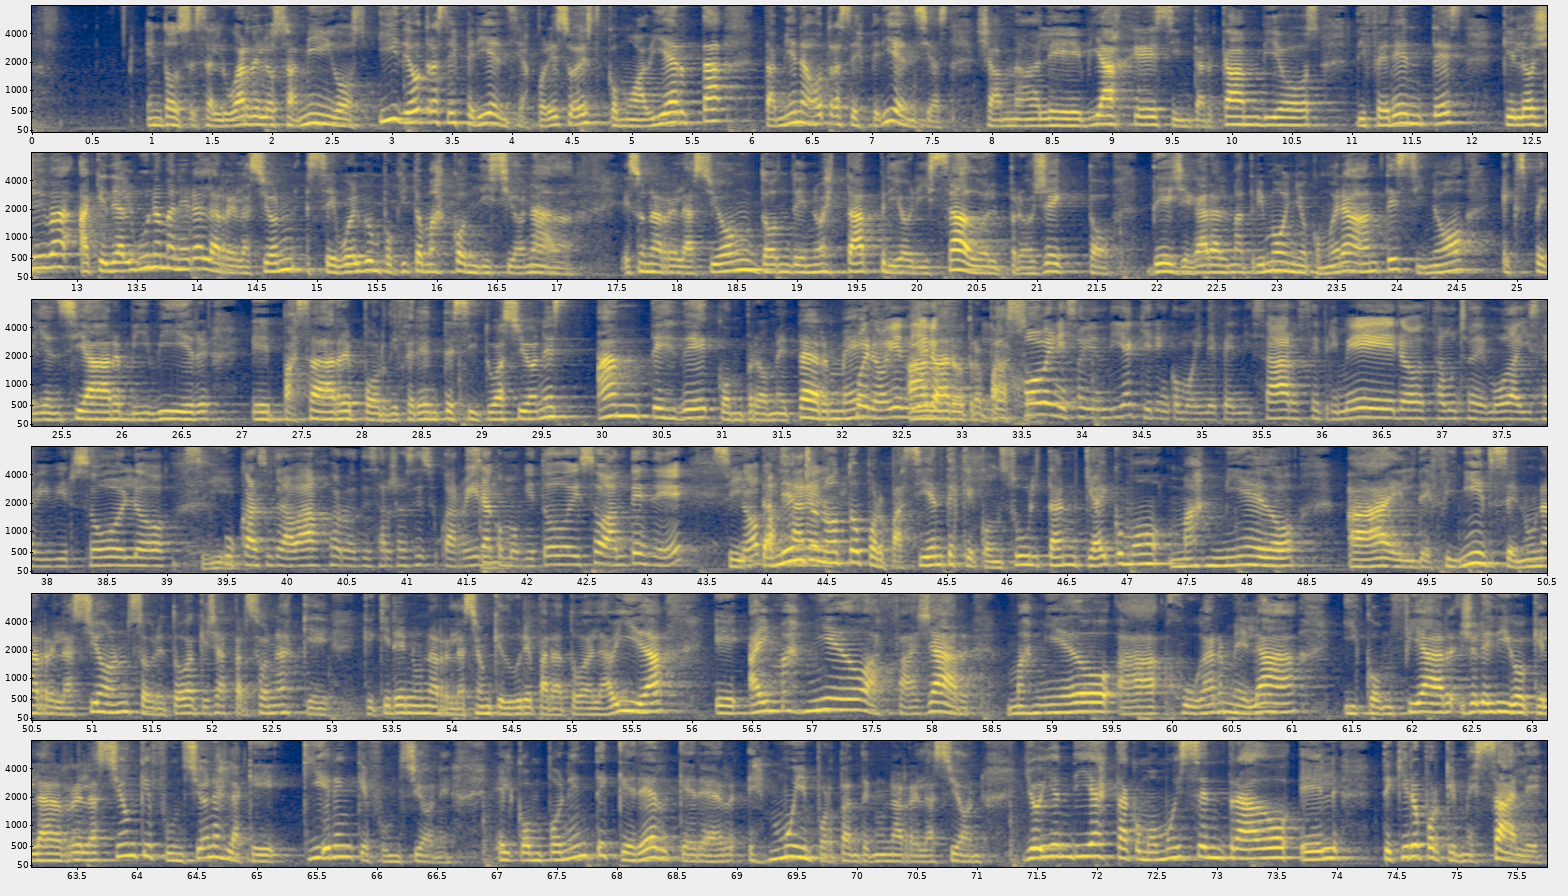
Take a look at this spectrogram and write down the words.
Entonces, en lugar de los amigos y de otras experiencias, por eso es como abierta también a otras experiencias, llámale viajes, intercambios diferentes, que lo lleva a que de alguna manera la relación se vuelve un poquito más condicionada. Es una relación donde no está priorizado el proyecto de llegar al matrimonio como era antes, sino experienciar, vivir, eh, pasar por diferentes situaciones antes de comprometerme bueno, hoy en a día dar los, otro paso. Los jóvenes hoy en día quieren como independizarse primero, está mucho de moda irse a vivir solo, buscar su trabajo, desarrollarse su carrera, como que todo eso antes de... Sí, también yo noto por pacientes que consultan que hay como más miedo a el definirse en una relación, sobre todo aquellas personas que, quieren una relación que dure para toda la vida, eh, hay más miedo a fallar, más miedo a jugármela y confiar. Yo les digo que la relación que funciona es la que quieren que funcione. El componente querer querer es muy importante en una relación y hoy en día está como muy centrado el te quiero porque me sale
